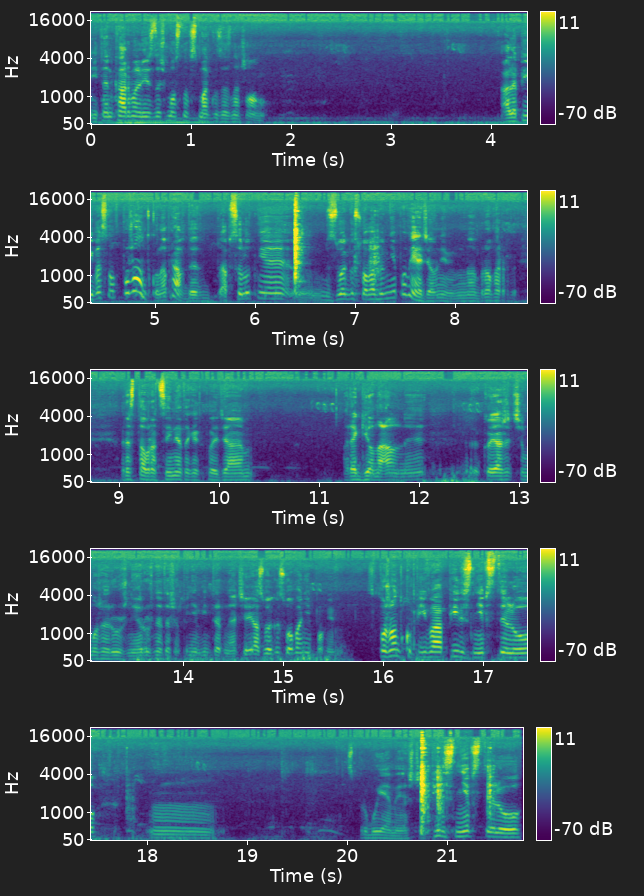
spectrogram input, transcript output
I ten karmel jest dość mocno w smaku zaznaczony. Ale piwa są w porządku, naprawdę. Absolutnie złego słowa bym nie powiedział. Nie wiem, no browar restauracyjny, tak jak powiedziałem, regionalny, kojarzyć się może różnie, różne też opinie w internecie. Ja złego słowa nie powiem. W porządku piwa, pils nie w stylu. Mm, spróbujemy jeszcze. Pils nie w stylu.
